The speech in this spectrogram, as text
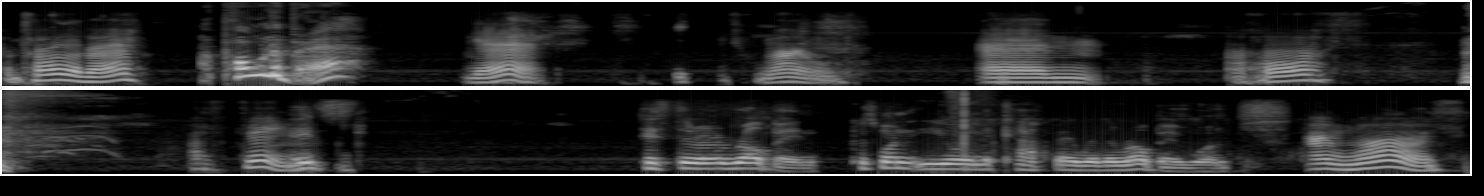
a polar bear, A polar bear? yeah, it's wild, um, a horse, I think, It's is there a robin? Because when you were in the cafe with a robin once, I was,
